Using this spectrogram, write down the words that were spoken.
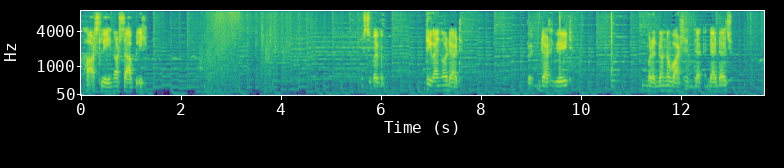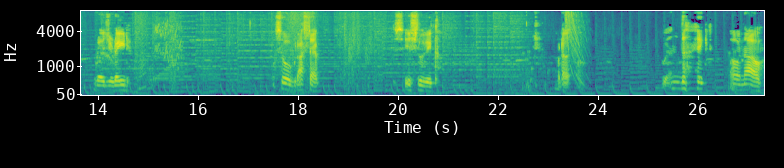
Harshly, not sharply. It's super effective, I know that. But that's great. But I don't know what that, that does. Rage Raid. So, grass type is still weak. But uh, when the heck? Oh, now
